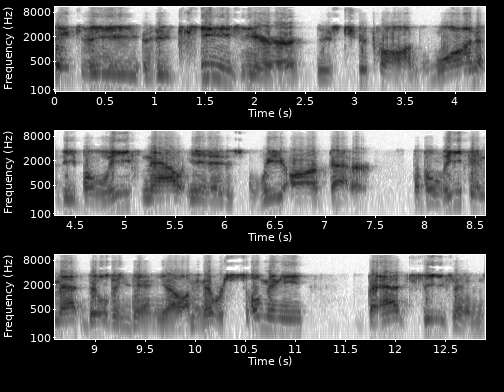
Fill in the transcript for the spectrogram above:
think the the key here is two pronged. One, the belief now is we are better. The belief in that building, Danielle. I mean, there were so many bad seasons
